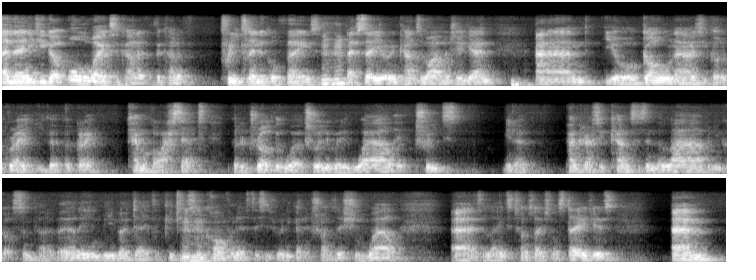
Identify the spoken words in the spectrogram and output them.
And then if you go all the way to kind of the kind of preclinical phase, mm-hmm. let's say you're in cancer biology again, and your goal now is you've got a great you've got a great chemical asset, you've got a drug that works really, really well, it treats, you know, pancreatic cancers in the lab, and you've got some kind of early in vivo data that gives you some confidence this is really going to transition well uh, to later translational stages. Um,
